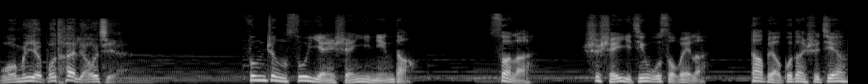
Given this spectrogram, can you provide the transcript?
我们也不太了解。”风正苏眼神一凝道：“算了。”是谁已经无所谓了，大不了过段时间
